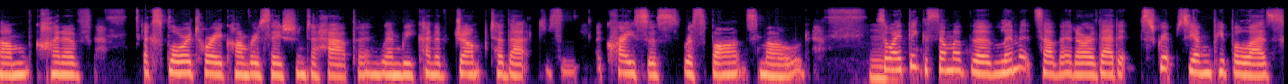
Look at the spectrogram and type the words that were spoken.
um, kind of exploratory conversation to happen when we kind of jump to that crisis response mode. Mm. So I think some of the limits of it are that it scripts young people as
